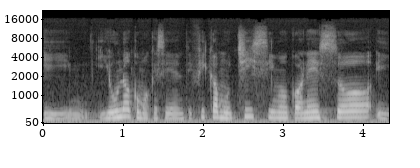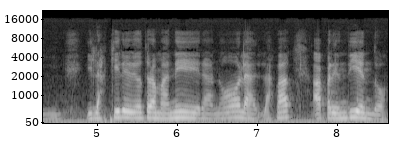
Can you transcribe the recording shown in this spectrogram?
y, uno como que se identifica muchísimo con eso y, las quiere de otra manera, ¿no? las va aprendiendo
